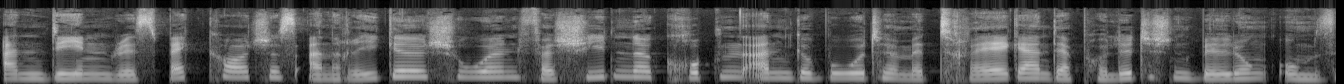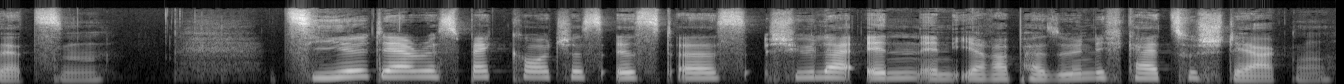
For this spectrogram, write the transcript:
an denen Respect Coaches an Regelschulen verschiedene Gruppenangebote mit Trägern der politischen Bildung umsetzen. Ziel der Respect Coaches ist es, SchülerInnen in ihrer Persönlichkeit zu stärken.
